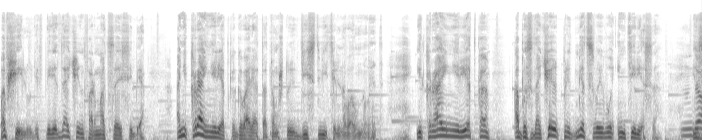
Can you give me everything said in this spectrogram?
Вообще люди в передаче информации о себе. Они крайне редко говорят о том, что их действительно волнует. и крайне редко обозначают предмет своего интереса. И Да.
